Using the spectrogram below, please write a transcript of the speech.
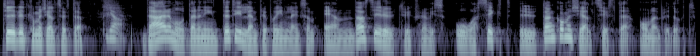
Tydligt kommersiellt syfte. Ja. Däremot är den inte tillämplig på inlägg som endast ger uttryck för en viss åsikt utan kommersiellt syfte om en produkt.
